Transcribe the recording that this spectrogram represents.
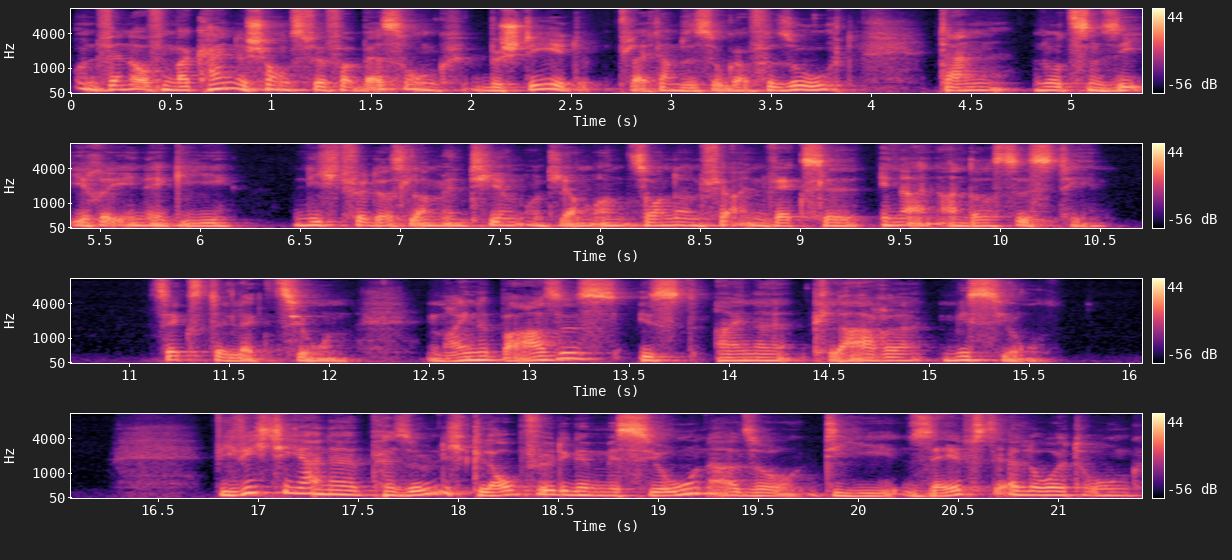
Und wenn offenbar keine Chance für Verbesserung besteht, vielleicht haben Sie es sogar versucht, dann nutzen Sie Ihre Energie nicht für das Lamentieren und Jammern, sondern für einen Wechsel in ein anderes System. Sechste Lektion. Meine Basis ist eine klare Mission. Wie wichtig eine persönlich glaubwürdige Mission, also die Selbsterläuterung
